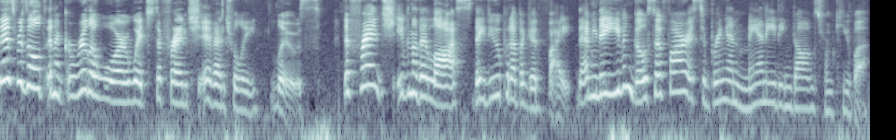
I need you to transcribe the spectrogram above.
this results in a guerrilla war which the French eventually lose. The French, even though they lost, they do put up a good fight. I mean, they even go so far as to bring in man eating dogs from Cuba.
